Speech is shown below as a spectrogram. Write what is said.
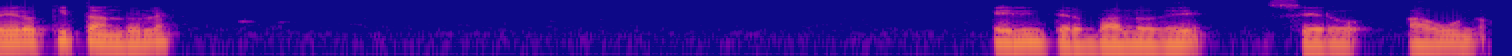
pero quitándole el intervalo de 0 a 1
